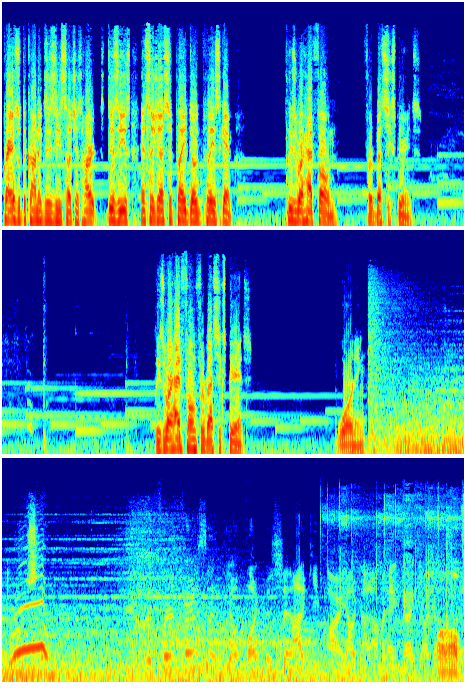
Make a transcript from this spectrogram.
Prayers with the chronic disease such as heart disease and suggested play don't play this game. Please wear headphone for best experience. Please wear headphone for best experience. Warning. I'm in first person. Yo, fuck this shit. I keep. All right, y'all got it. I'm gonna hang back. Y'all got Oh, it.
